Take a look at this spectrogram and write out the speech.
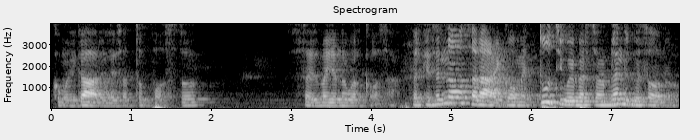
comunicare l'esatto opposto, stai sbagliando qualcosa. Perché se no sarai come tutti quei personal brand che sono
